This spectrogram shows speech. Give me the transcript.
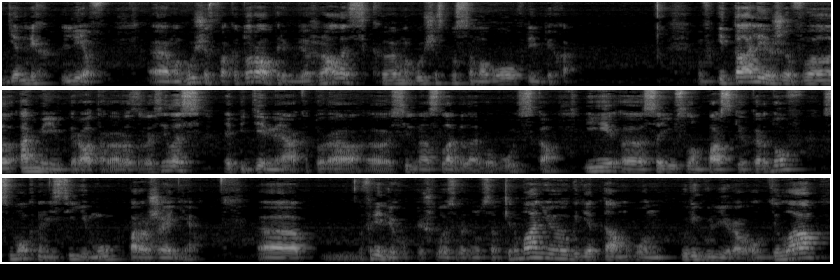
Генрих Лев, э, могущество которого приближалось к могуществу самого Фридриха. В Италии же в армии императора разразилась эпидемия, которая э, сильно ослабила его войска. И э, союз лампарских городов смог нанести ему поражение. Э, Фридриху пришлось вернуться в Германию, где там он урегулировал дела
